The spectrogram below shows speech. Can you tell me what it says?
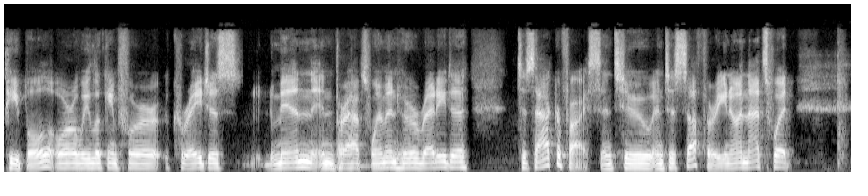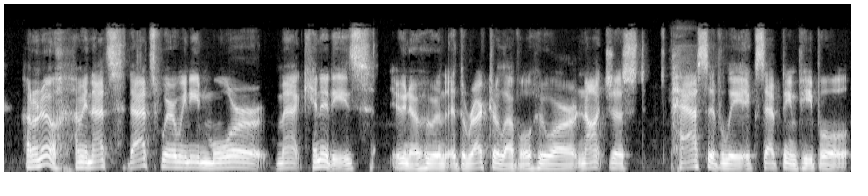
people, or are we looking for courageous men and perhaps women who are ready to to sacrifice and to and to suffer? You know, and that's what. I don't know. I mean, that's that's where we need more Matt Kennedys, you know, who are at the rector level, who are not just passively accepting people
